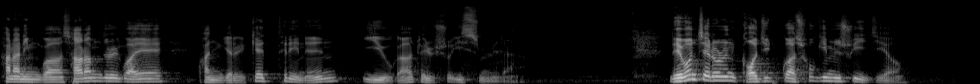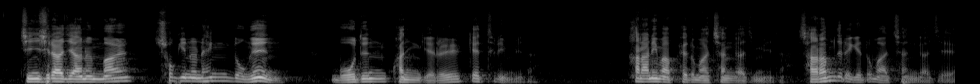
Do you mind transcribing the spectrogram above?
하나님과 사람들과의 관계를 깨뜨리는 이유가 될 수 있습니다. 네 번째로는 거짓과 속임수이지요. 진실하지 않은 말, 속이는 행동은 모든 관계를 깨뜨립니다. 하나님 앞에도 마찬가지입니다. 사람들에게도 마찬가지예요.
